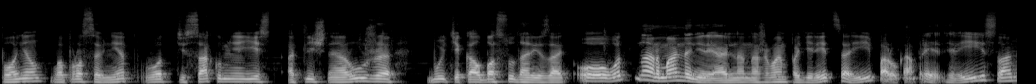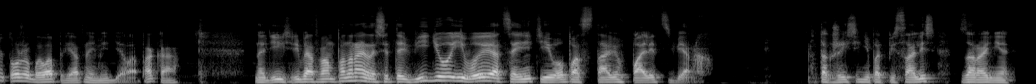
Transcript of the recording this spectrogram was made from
Понял, вопросов нет. Вот тесак у меня есть, отличное оружие. Будете колбасу нарезать. О, вот нормально, нереально. Нажимаем поделиться и по рукам, приятели. И с вами тоже было приятно иметь дело. Пока. Надеюсь, ребят, вам понравилось это видео и вы оцените его, поставив палец вверх. Также, если не подписались заранее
